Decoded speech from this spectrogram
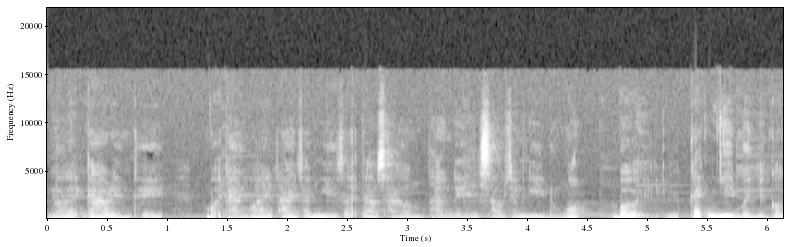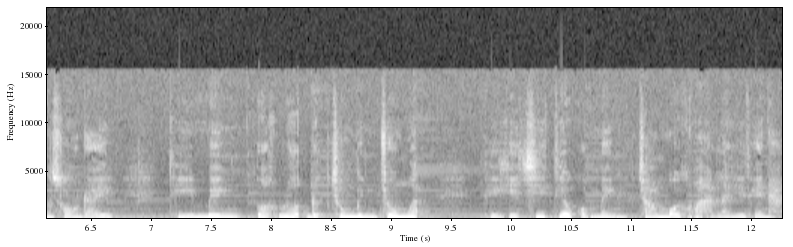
nó lại cao đến thế? Mỗi tháng có hết 200 nghìn dạy tao sáng tháng đấy hết 600 nghìn, đúng không? Bởi cách nhìn vào những con số đấy thì mình ước lượng được trung bình chung á, thì cái chi tiêu của mình cho mỗi khoản là như thế nào?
